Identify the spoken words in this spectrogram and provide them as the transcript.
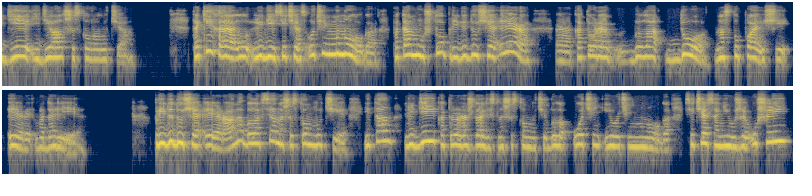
идея, идеал шестого луча. Таких э, людей сейчас очень много, потому что предыдущая эра, э, которая была до наступающей эры Водолея, предыдущая эра, она была вся на шестом луче. И там людей, которые рождались на шестом луче, было очень и очень много. Сейчас они уже ушли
